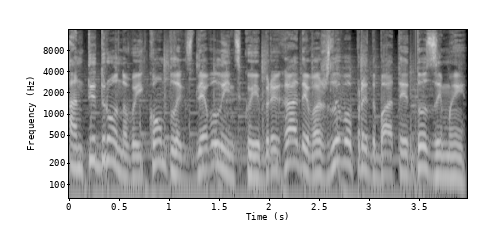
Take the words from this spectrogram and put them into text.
Антидроновий комплекс для волинської бригади важливо придбати до зими.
